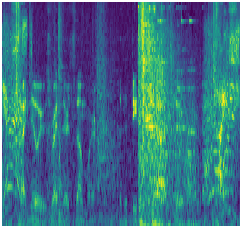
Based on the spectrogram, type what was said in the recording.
Yes, I knew he was right there somewhere. That's a decent shot too. Nice.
